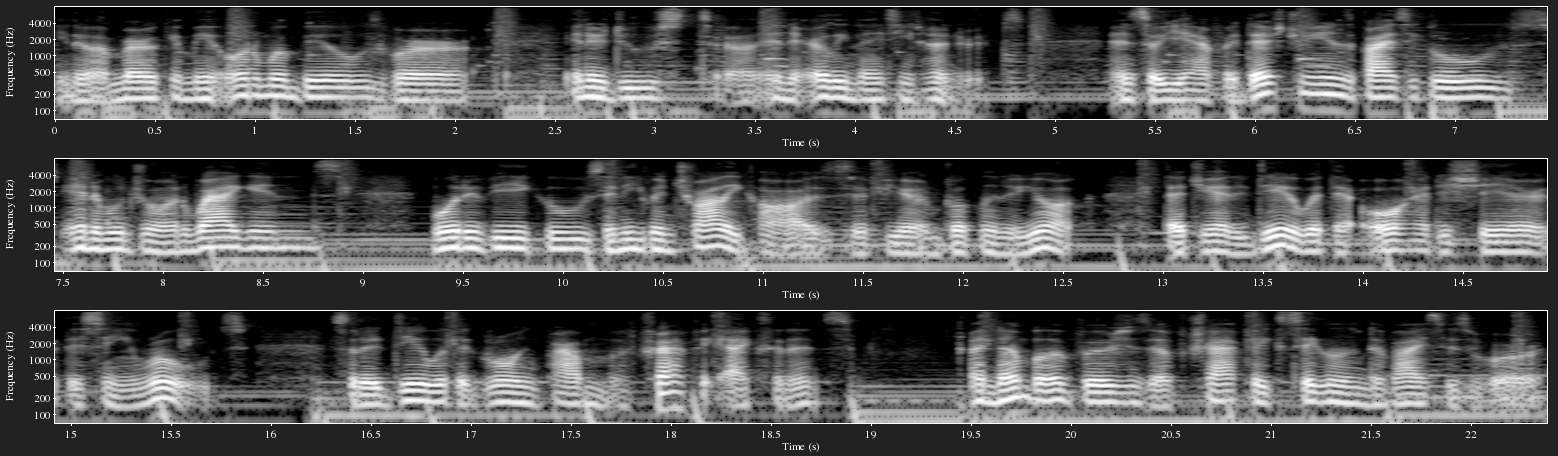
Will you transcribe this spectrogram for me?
you know, American-made automobiles were introduced uh, in the early 1900s. And so you have pedestrians, bicycles, animal-drawn wagons, motor vehicles, and even trolley cars if you're in Brooklyn, New York, that you had to deal with that all had to share the same roads. So to deal with the growing problem of traffic accidents, a number of versions of traffic signaling devices were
